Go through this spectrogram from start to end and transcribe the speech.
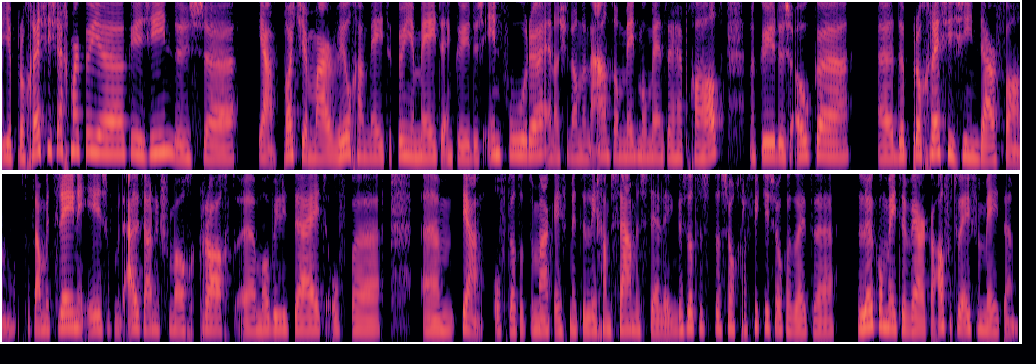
je progressie, zeg maar, kun je, kun je zien. Dus ja, wat je maar wil gaan meten, kun je meten en kun je dus invoeren. En als je dan een aantal meetmomenten hebt gehad, dan kun je dus ook uh, uh, de progressie zien daarvan. Of dat nou met trainen is, of met uithoudingsvermogen, kracht, uh, mobiliteit, of, um, ja, of dat het te maken heeft met de lichaamssamenstelling. Dus dat is, dat zo'n grafiekje is ook altijd leuk om mee te werken. Af en toe even meten.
